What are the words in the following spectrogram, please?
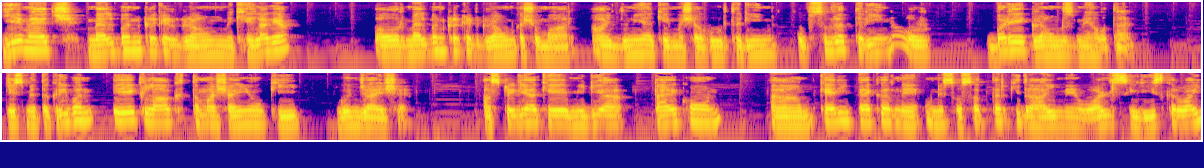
یہ میچ میلبرن کرکٹ گراؤنڈ میں کھیلا گیا اور میلبرن کرکٹ گراؤنڈ کا شمار آج دنیا کے مشہور ترین، خوبصورت ترین اور بڑے گراؤنڈز میں ہوتا ہے۔ جس میں تقریباً ایک لاکھ تماشائیوں کی گنجائش ہے۔ آسٹریلیا کے میڈیا ٹائکون کیری پیکر نے انیس سو ستر کی دہائی میں ورلڈ سیریز کروائی،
